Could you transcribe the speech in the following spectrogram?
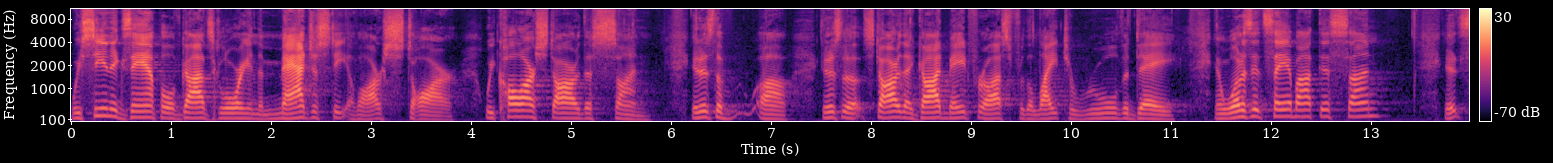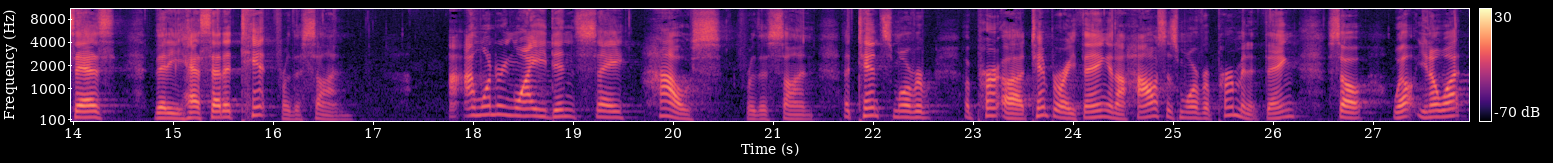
we see an example of God's glory in the majesty of our star. We call our star the sun. It is the, uh, it is the star that God made for us for the light to rule the day. And what does it say about this sun? It says that He has set a tent for the sun. I'm wondering why He didn't say house for the sun. A tent's more of a, a per, uh, temporary thing, and a house is more of a permanent thing. So, well, you know what?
